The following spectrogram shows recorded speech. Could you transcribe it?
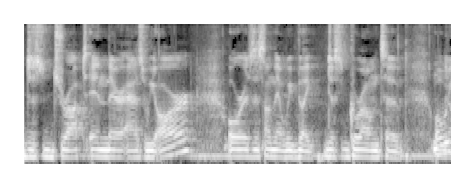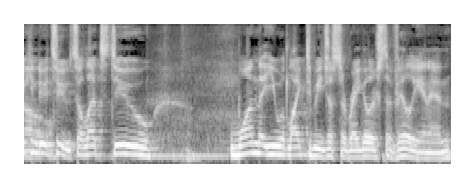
just dropped in there as we are, or is it something that we've like just grown to? Well, we can do too. So let's do one that you would like to be just a regular civilian in,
